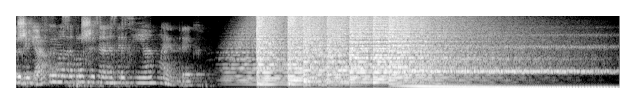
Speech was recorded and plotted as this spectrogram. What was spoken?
Дуже дякуємо, запрошується Анастасія Мендрик.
